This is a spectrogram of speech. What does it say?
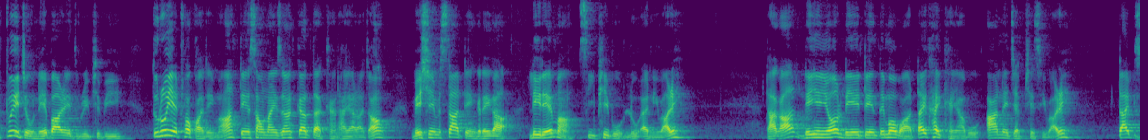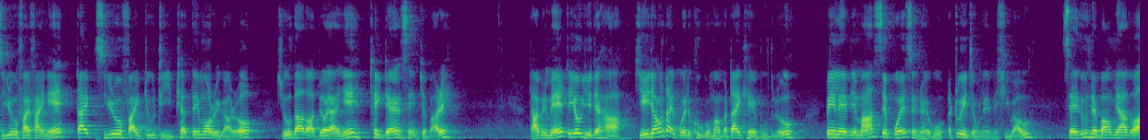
အတွေ့အကြုံနှဲပါတဲ့သူတွေဖြစ်ပြီးသူတို့ရဲ့ထွက်ခွာချိန်မှာတင်ဆောင်နိုင်စွမ်းကန့်သက်ခံထားရတာကြောင့် mission စတင်ကလေးကလေထဲမှာစီဖြည့်ဖို့လိုအပ်နေပါတယ်။ ဒါကလေယာဉ်ရောလေယာဉ်တင်သင်္ဘောပါတိုက်ခိုက်ခံရဖို့အားနည်းချက်ဖြစ်စေပါတယ်။ Type 055နဲ့ Type 052D ဖြတ်သင်းမောတွေကတော့ရိုးသားစွာပြောရရင်ထိတ်တန်းအဆင့်ဖြစ်ပါတယ်။ဒါပေမဲ့တရုတ်ရေတပ်ဟာရေချောင်းတိုက်ပွဲတစ်ခုကိုမှမတိုက်ခဲ့ဘူးသလိုပင်လယ်ပြင်မှာစစ်ပွဲဆင်နွှဲဖို့အတွေ့အကြုံလည်းမရှိပါဘူး။ဆယ်စုနှစ်ပေါင်းများစွာ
